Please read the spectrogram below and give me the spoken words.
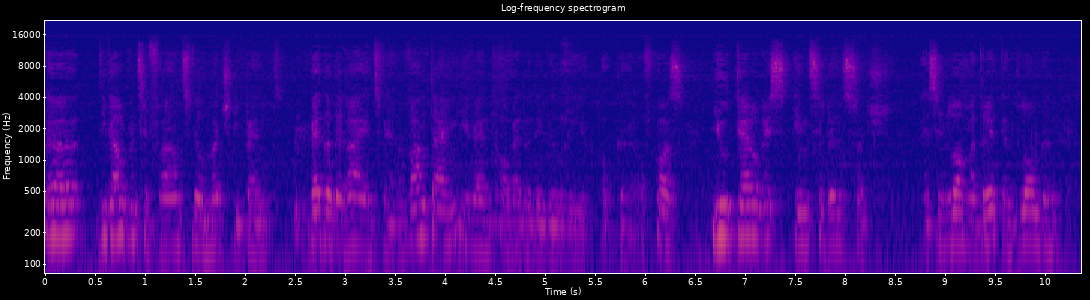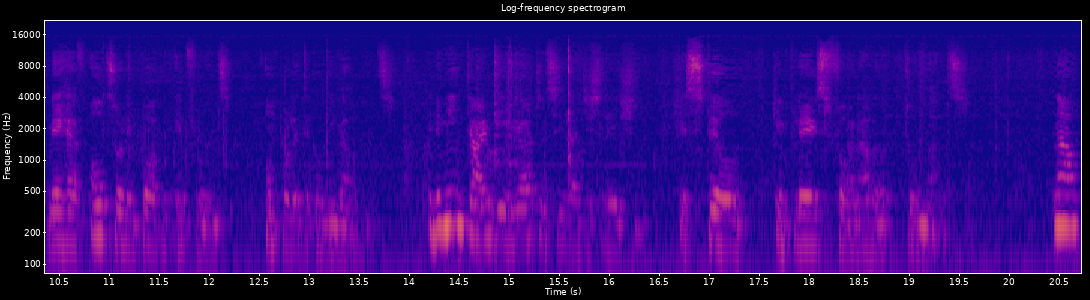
Uh, developments in France will much depend whether the riots were a one-time event or whether they will reoccur. Of course, new terrorist incidents such as in Madrid and London may have also an important influence on political developments. In the meantime, the emergency legislation is still in place for another two months. Now,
